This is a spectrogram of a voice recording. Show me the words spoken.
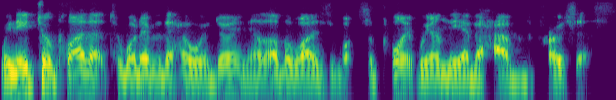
we need to apply that to whatever the hell we're doing. Otherwise, what's the point? We only ever have the process.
